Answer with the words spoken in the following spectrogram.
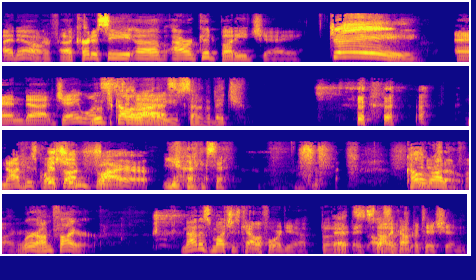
I know. Perfect. Uh, courtesy of our good buddy Jay. Jay, And uh, Jay wants move to Colorado, ask- you son of a bitch. not his question. it's question. on but- fire. Yeah, exactly. Colorado, on fire. we're on fire. Not as much as California, but That's it's not also a true. competition.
